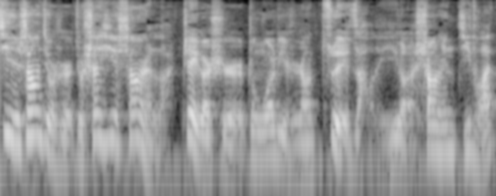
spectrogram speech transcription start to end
晋商就是就山西商人了，这个是中国历史上最早的一个商人集团。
